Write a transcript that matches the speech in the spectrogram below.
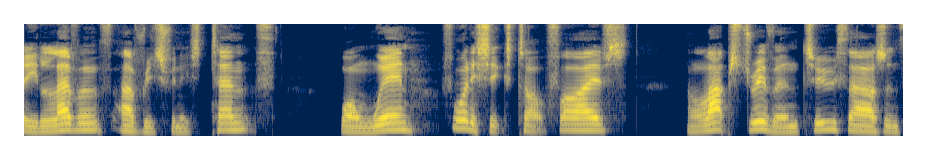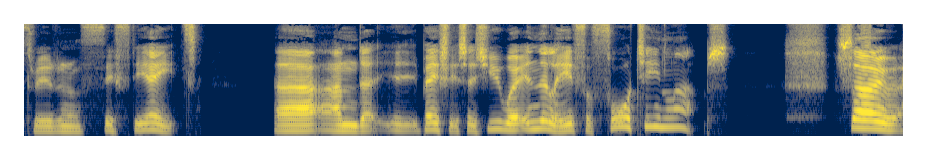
11th, average finish 10th, one win, 46 top fives, and laps driven 2,358. Uh, and uh, it basically says you were in the lead for 14 laps. So,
